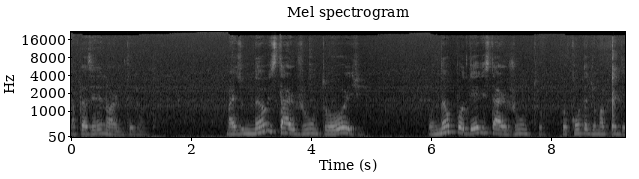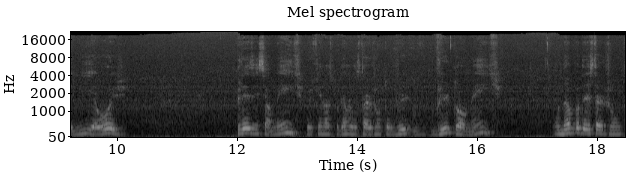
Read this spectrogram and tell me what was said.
É um prazer enorme estar junto. Mas o não estar junto hoje, o não poder estar junto por conta de uma pandemia hoje, presencialmente, porque nós podemos estar junto vir, virtualmente, o não poder estar junto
